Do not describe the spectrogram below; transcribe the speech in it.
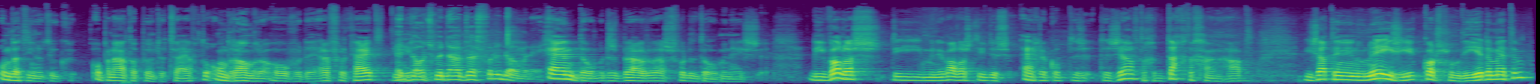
Omdat hij natuurlijk op een aantal punten twijfelde. Onder andere over de erfelijkheid. Die En doodsbenauwd was voor de dominees. en Brouwer was voor de dominees. Die Wallace, die meneer Wallace, die dus eigenlijk op de, dezelfde gedachtegang had. Die zat in Indonesië, correspondeerde met hem.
